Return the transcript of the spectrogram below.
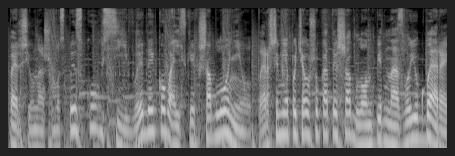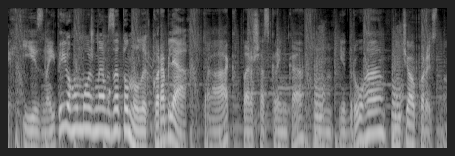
перші в нашому списку всі види ковальських шаблонів. Першим я почав шукати шаблон під назвою Берег, і знайти його можна в затонулих кораблях. Так, перша скринька. І друга нічого корисного.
